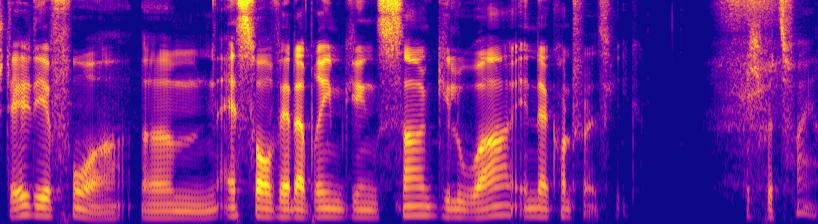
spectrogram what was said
Stell dir vor, ähm, SV Werder Bremen gegen Saint-Gilloise in der Conference League. Ich würde es feiern.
